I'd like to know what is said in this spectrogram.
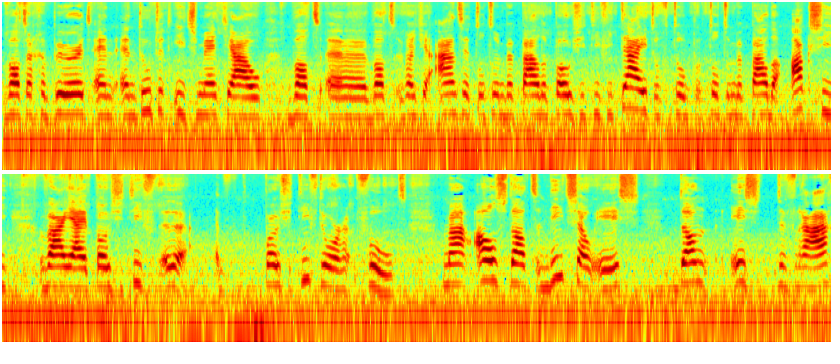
wat er gebeurt en, en doet het iets met jou wat, wat, wat je aanzet tot een bepaalde positiviteit of tot, tot een bepaalde actie waar jij positief, positief door voelt. Maar als dat niet zo is, dan is de vraag:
